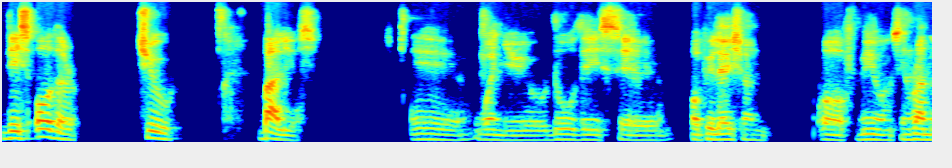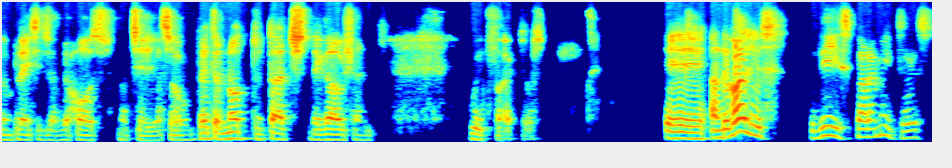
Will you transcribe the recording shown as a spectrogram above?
these other two values uh, when you do this uh, population of muons in random places of the host material. So better not to touch the Gaussian width factors. Uh, and the values, these parameters,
